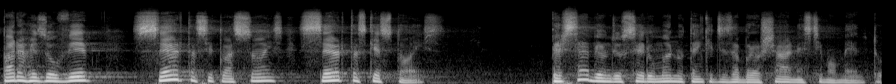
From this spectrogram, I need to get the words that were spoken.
para resolver certas situações, certas questões. Percebe onde o ser humano tem que desabrochar neste momento?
